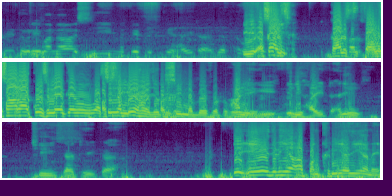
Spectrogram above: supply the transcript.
ये तकरीबन अस्सी नब्बे फीट की हाइट आएगा ਇਹ कल ਅਸਲ से- कल से तो सारा कुछ लेके वो अस्सी नब्बे हो जाएगी 80 90 ਫੁੱਟ ਹੋ ਹਾਂਜੀ। ਜਾਏਗੀ ਇਹਦੀ ਹਾਈਟ ਹੈ ਜੀ ਹੂੰ। ਠੀਕ ਹੈ ਠੀਕ ਹੈ ਤੇ ਇਹ ਜਿਹੜੀਆਂ ਆ ਪੰਖੜੀਆਂ ਜੀਆਂ ਨੇ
